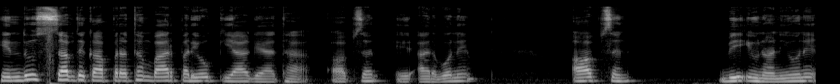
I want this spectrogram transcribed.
हिंदू शब्द का प्रथम बार प्रयोग किया गया था। ऑप्शन ए अरबों ने। ऑप्शन बी यूनानियों ने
